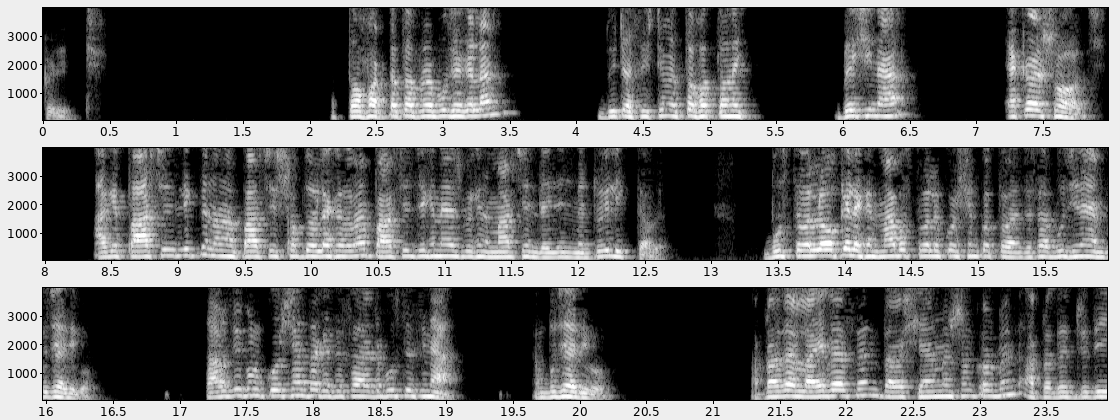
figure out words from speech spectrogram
credit তফাৎটা তো আপনারা বুঝে গেলেন। দুইটা সিস্টেমের তফাৎ তো অনেক বেশি না, একেবারে সহজ। আগে পারচেজ লিখতে না পারচেজ শব্দ লেখা যাবে না। পারচেজ যেখানে আসবে, এখানে মার্চেন্ডাইজ ইনভেন্টরি লিখতে হবে। বুঝতে পারলে ওকে লেখেন, না বুঝতে পারলে কোয়েশ্চেন করতে পারেন। যে স্যার বুঝি না আমি বুঝাই দিব। তার যদি কোনো কোয়েশ্চেন থাকে, যে স্যার এটা বুঝতেছি না, আমি বুঝাই দিব। আপনারা যারা লাইভে আছেন, তারা শেয়ার মেনশন করবেন। আপনাদের যদি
